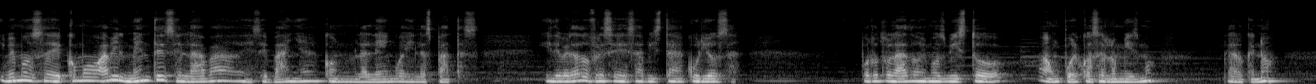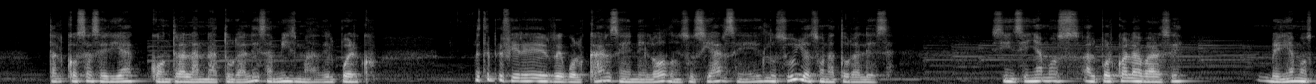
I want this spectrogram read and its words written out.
Y vemos eh, cómo hábilmente se lava, eh, se baña con la lengua y las patas. Y de verdad ofrece esa vista curiosa. Por otro lado, hemos visto a un puerco hacer lo mismo. Claro que no. Tal cosa sería contra la naturaleza misma del puerco. Este prefiere revolcarse en el lodo, ensuciarse, es lo suyo a su naturaleza. Si enseñamos al puerco a lavarse, veríamos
